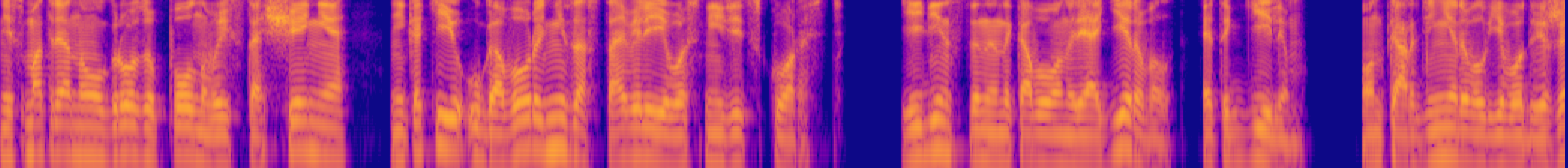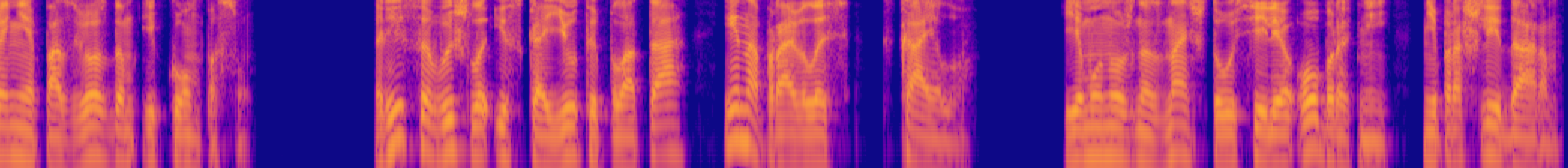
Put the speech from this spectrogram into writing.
Несмотря на угрозу полного истощения, никакие уговоры не заставили его снизить скорость. Единственный, на кого он реагировал, это Гилем, он координировал его движение по звездам и компасу. Риса вышла из каюты плота и направилась к Кайлу. Ему нужно знать, что усилия оборотней не прошли даром,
